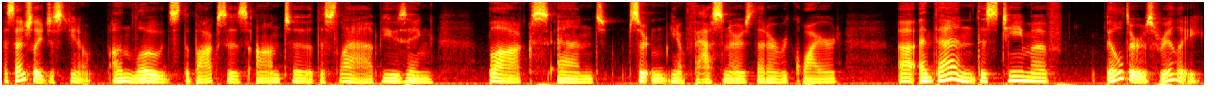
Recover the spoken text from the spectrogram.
essentially just, you know, unloads the boxes onto the slab using blocks and certain you know fasteners that are required. Uh, and then this team of builders really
